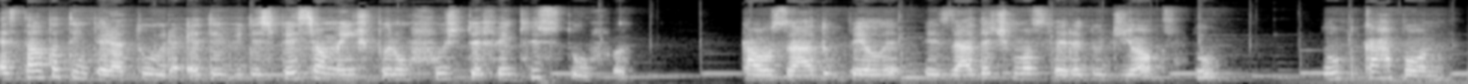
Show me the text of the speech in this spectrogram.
Esta alta temperatura é devida especialmente por um fluxo do efeito estufa, causado pela pesada atmosfera do dióxido do carbono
